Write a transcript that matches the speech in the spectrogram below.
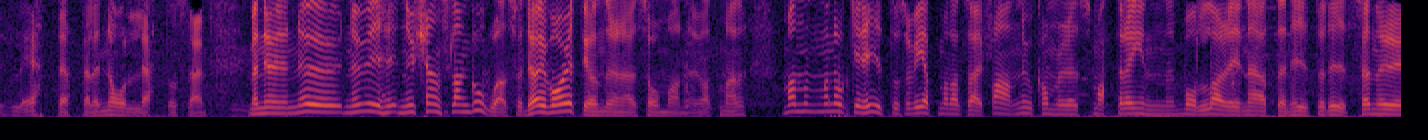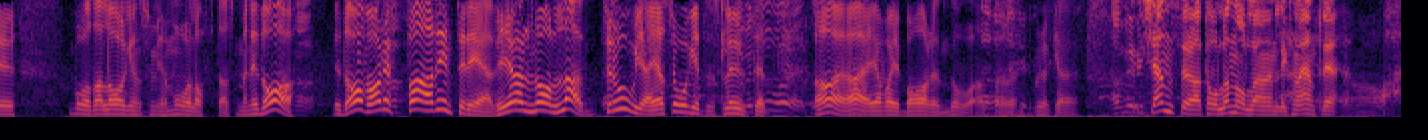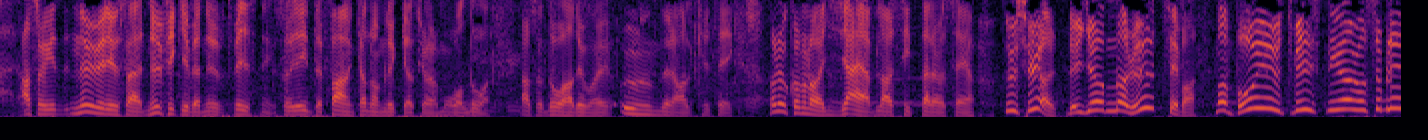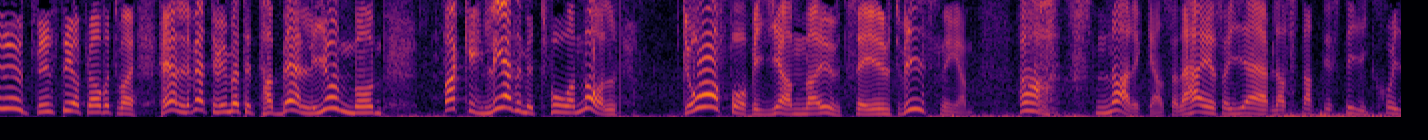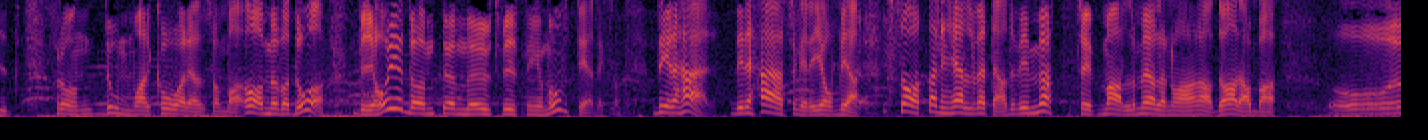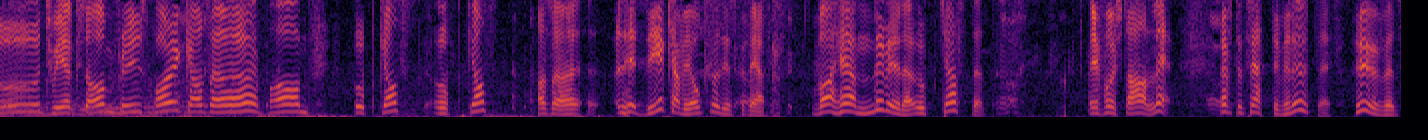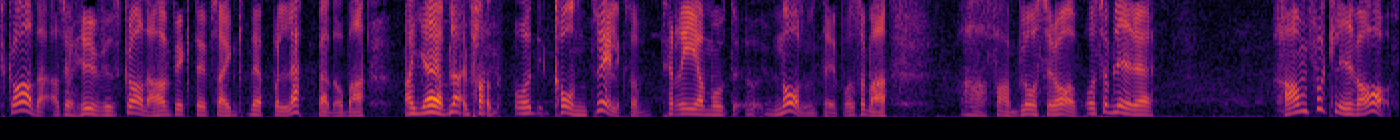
1-1 eller 0-1 och sådär. Men nu, nu, nu, är, nu är känslan god alltså. Det har ju varit det under den här sommaren nu att man, man, man åker hit och så vet man att så här, fan nu kommer det smattra in bollar i näten hit och dit. Sen är det båda lagen som gör mål oftast. Men idag, idag var det fan inte det. Vi höll nollan, tror jag. Jag såg inte slutet. Ja, ja, jag var i baren då alltså. Brukar... Ja, men hur känns det då att hålla nollan liksom äntligen? Alltså nu är det ju så här, nu fick ju vi en utvisning så inte fan kan de lyckas göra mål då. Alltså då hade det varit under all kritik. Och nu kommer några jävlar sitta där och säga Du ser, det jämnar ut sig va. Man får ju utvisningar och så blir det utvisningar fram och tillbaka. Helvete, vi möter tabelljumbon. Fucking leder med 2-0. Då får vi jämna ut sig i utvisningen. Ah, snark alltså. Det här är så jävla statistikskit från domarkåren som bara ja ah, men vadå? Vi har ju dömt en utvisning emot det liksom. Det är det här. Det är det här som är det jobbiga. Satan i helvete. Hade vi mött typ Malmö eller någon annan då hade han bara oh, tveksam frispark alltså. Fan. Uppkast, uppkast. Alltså det, det kan vi också diskutera. Vad hände med det där uppkastet? I första halvlek? Efter 30 minuter. Huvudskada, alltså huvudskada. Han fick typ så här en knäpp på läppen och bara Ah jävlar fan. Och kontra är liksom tre mot noll typ och så bara Ah fan blåser av och så blir det Han får kliva av.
